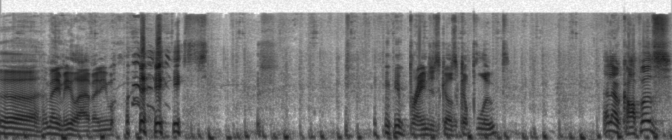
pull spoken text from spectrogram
Uh, it made me laugh anyway. Your brain just goes kaploot. Hello, coppers.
